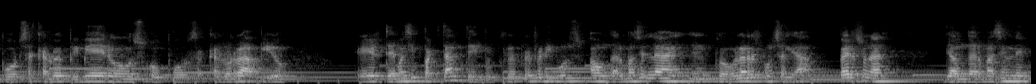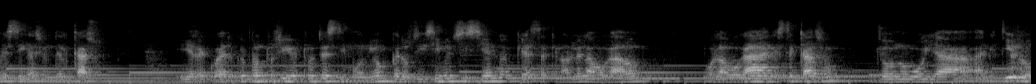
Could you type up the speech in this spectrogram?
por sacarlo de primeros o por sacarlo rápido, el tema es impactante, porque preferimos ahondar más en, la, en la responsabilidad personal de ahondar más en la investigación del caso. Y recuerdo que pronto sí otro testimonio, pero sí sigo insistiendo en que hasta que no hable el abogado o la abogada en este caso, yo no voy a, emitirlo.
